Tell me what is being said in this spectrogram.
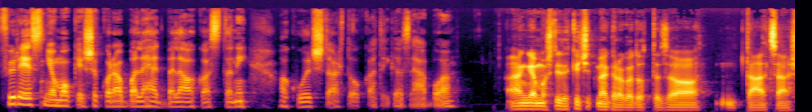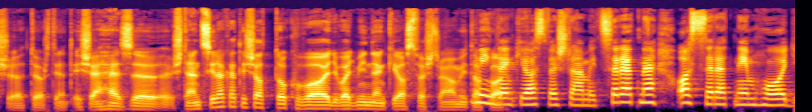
fűrésznyomok, és akkor abba lehet beleakasztani a kulcstartókat igazából. Engem most itt egy kicsit megragadott ez a tálcás történet. És ehhez stencileket is adtok, vagy, vagy mindenki azt fest rá, amit akar? Mindenki azt fest rá, amit szeretne. Azt szeretném, hogy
